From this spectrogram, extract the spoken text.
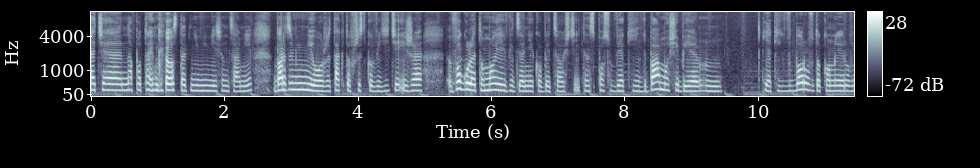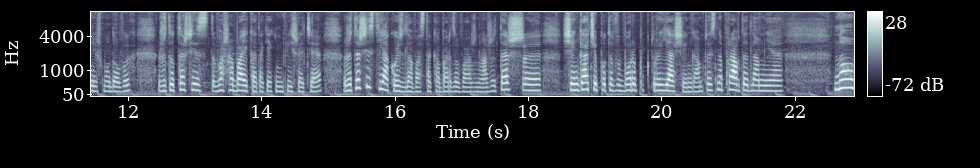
wyślecie na potęgę ostatnimi miesiącami. Bardzo mi miło, że tak to wszystko widzicie i że w ogóle to moje widzenie kobiecości i ten sposób, w jaki dbam o siebie. mm, jakich wyborów dokonuję również modowych, że to też jest Wasza bajka, tak jak mi piszecie, że też jest jakość dla Was taka bardzo ważna, że też e, sięgacie po te wybory, po które ja sięgam. To jest naprawdę dla mnie no,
